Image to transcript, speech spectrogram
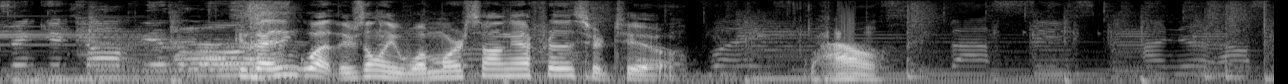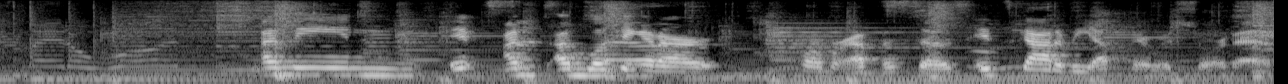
Because I think what there's only one more song after this or two. Wow. I mean, it, I'm, I'm looking at our former episodes. It's got to be up there with shortest.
